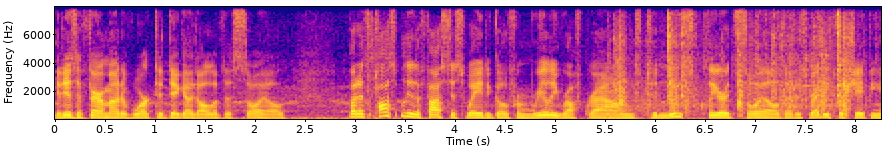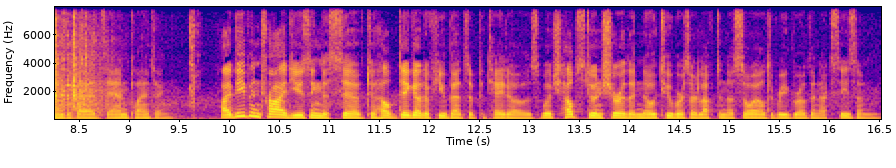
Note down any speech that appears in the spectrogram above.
It is a fair amount of work to dig out all of this soil, but it's possibly the fastest way to go from really rough ground to loose cleared soil that is ready for shaping into beds and planting. I've even tried using the sieve to help dig out a few beds of potatoes, which helps to ensure that no tubers are left in the soil to regrow the next season.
